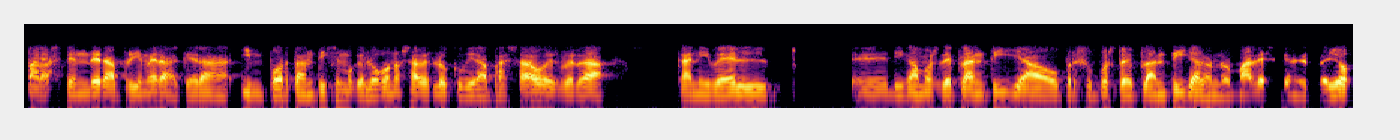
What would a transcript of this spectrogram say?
para ascender a primera, que era importantísimo, que luego no sabes lo que hubiera pasado. Es verdad que a nivel eh, digamos, de plantilla o presupuesto de plantilla, lo normal es que en el playoff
